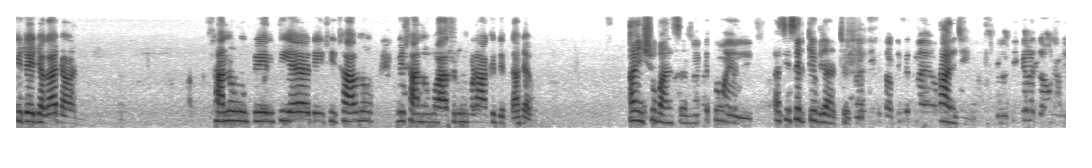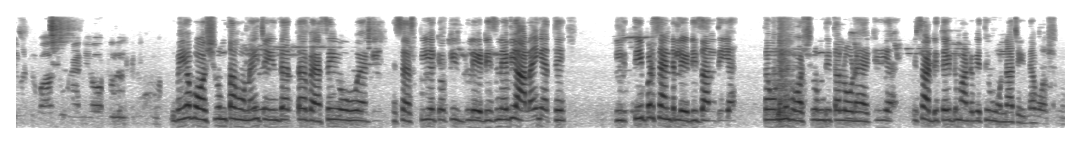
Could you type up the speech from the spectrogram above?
ਕਿਤੇ ਜਗ੍ਹਾ ਜਾਣ ਸਾਨੂੰ ਬੇਨਤੀ ਹੈ ਡੀਸੀ ਸਾਹਿਬ ਨੂੰ ਵੀ ਸਾਨੂੰ ਬਾਥਰੂਮ ਬਣਾ ਕੇ ਦਿੱਤਾ ਜਾਵੇ। ਅੰਸ਼ੂ ਬਾਂਸਲ ਜੀ। ਕਿੱਥੋਂ ਆਏ ਹੋ ਜੀ? ਅਸੀਂ ਸਿਰਕੀ ਬਾਜ਼ਾਰ ਚ। ਸਬਜ਼ੀ ਕਿੱਥੋਂ ਆਏ ਹੋ? ਹਾਂਜੀ। ਕੀ ਕਹਿਣਾ ਚਾਹੋਗੇ ਜਿਵੇਂ ਬਾਥਰੂਮ ਹੈ ਨਹੀਂ ਔਰਤਾਂ ਦੇ ਲਈ ਕਿੰਨੀ ਭਈਆ ਵਾਸ਼ਰੂਮ ਤਾਂ ਹੋਣਾ ਹੀ ਚਾਹੀਦਾ ਹੈ, ਤਾਂ ਵੈਸੇ ਹੀ ਉਹ ਹੈਗੀ ਨੈਸੈਸਿਟੀ ਹੈ ਕਿਉਂਕਿ ਲੇਡੀਜ਼ ਨੇ ਵੀ ਆਣਾ ਹੀ ਹੈ ਇੱਥੇ। 30% ਲੇਡੀਜ਼ ਆਂਦੀ ਹੈ ਤਾਂ ਉਹਨੂੰ ਵਾਸ਼ਰੂਮ ਦੀ ਤਾਂ ਲੋੜ ਹੈਗੀ ਹੈ ਵੀ ਸਾਡੀ ਤਾਂ ਇਹ ਡਿਮਾਂਡ ਵੀ ਇੱਥੇ ਹੋਣਾ ਚਾਹੀਦਾ ਵਾਸ਼ਰੂਮ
